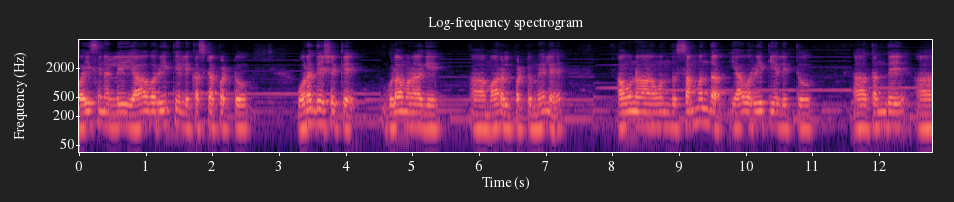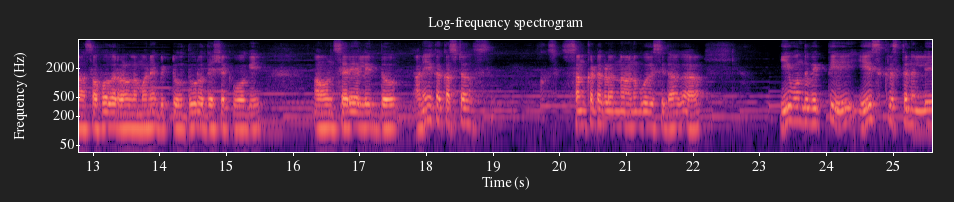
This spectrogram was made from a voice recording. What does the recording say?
ವಯಸ್ಸಿನಲ್ಲಿ ಯಾವ ರೀತಿಯಲ್ಲಿ ಕಷ್ಟಪಟ್ಟು ಹೊರದೇಶಕ್ಕೆ ಗುಲಾಮರಾಗಿ ಮಾರಲ್ಪಟ್ಟ ಮೇಲೆ ಅವನ ಒಂದು ಸಂಬಂಧ ಯಾವ ರೀತಿಯಲ್ಲಿತ್ತು? ಆ ತಂದೆ, ಆ ಸಹೋದರನ ಮನೆ ಬಿಟ್ಟು ದೂರ ದೇಶಕ್ಕೆ ಹೋಗಿ ಅವನ ಸೆರೆಯಲ್ಲಿದ್ದು ಅನೇಕ ಕಷ್ಟ ಸಂಕಟಗಳನ್ನು ಅನುಭವಿಸಿದಾಗ ಈ ಒಂದು ವ್ಯಕ್ತಿ ಏಸು ಕ್ರಿಸ್ತನಲ್ಲಿ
